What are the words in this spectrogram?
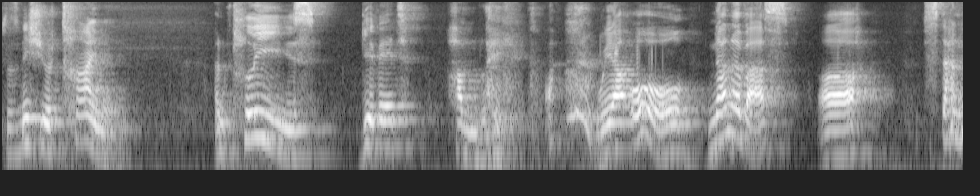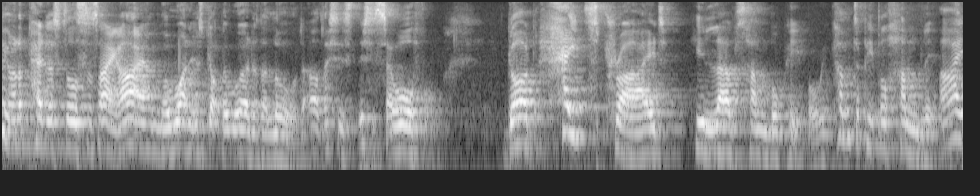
So there's an issue of timing and please give it humbly. we are all, none of us are standing on a pedestal saying, I am the one who's got the word of the Lord. Oh, this is, this is so awful. God hates pride. He loves humble people. We come to people humbly. I,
